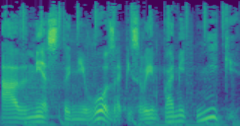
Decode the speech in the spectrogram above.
а вместо него записываем память Ники».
